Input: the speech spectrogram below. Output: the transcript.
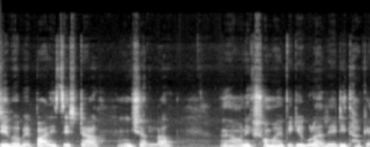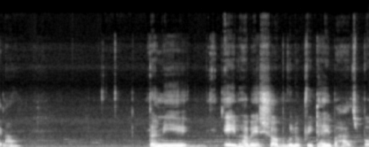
যেভাবে পারি চেষ্টা ইনশাল্লাহ অনেক সময় ভিডিওগুলো রেডি থাকে না। তো আমি এইভাবে সবগুলো পিঠাই ভাজবো।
